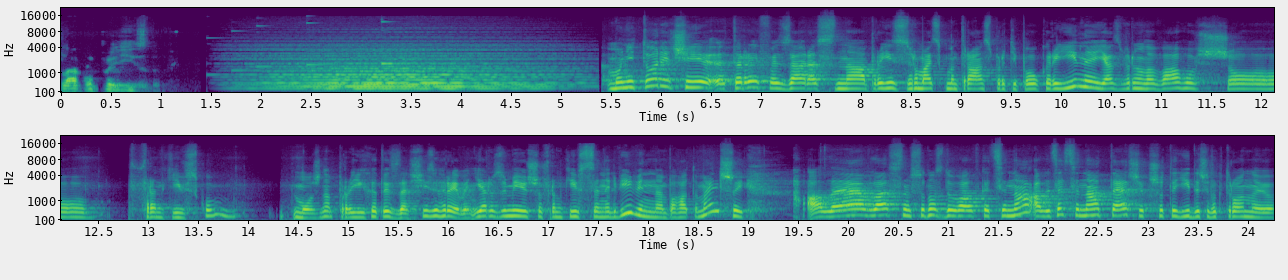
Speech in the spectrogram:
плати проїзду. Моніторячи е, тарифи зараз на проїзд в громадському транспорті по Україні, я звернула увагу, що в Франківську можна проїхати за 6 гривень. Я розумію, що Франківськ це не Львів, він набагато менший. Але власне все одно здивувала така ціна. Але ця ціна теж, якщо ти їдеш електронною,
